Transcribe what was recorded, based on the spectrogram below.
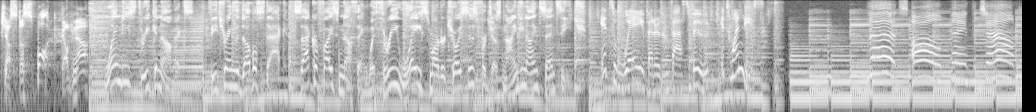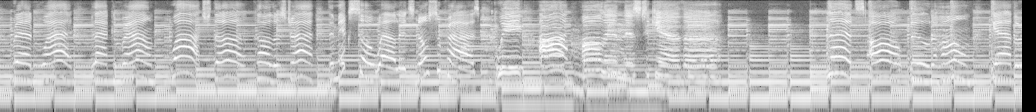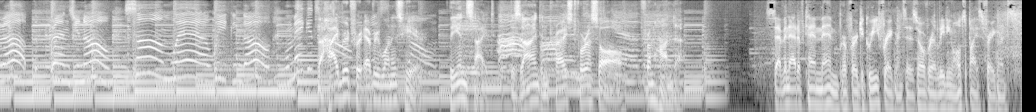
Just a spot, governor. Wendy's Threeconomics, featuring the double stack. Sacrifice nothing with three way smarter choices for just 99 cents each. It's way better than fast food. It's Wendy's. Let's all paint the town red and white, black and brown. Watch the colors dry. They mix so well, it's no surprise. We are all in this together. The hybrid for everyone is here. The Insight, designed and priced for us all from Honda. Seven out of ten men prefer degree fragrances over a leading Old Spice fragrance.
